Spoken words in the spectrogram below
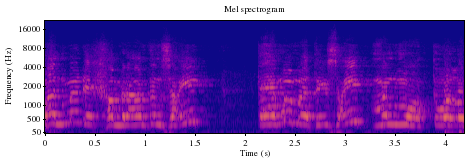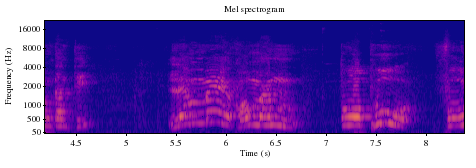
มันไม่ได้คำรามท่านซาอิแต่เมื่อมาถึงซาอิมันหมอบตัวลงทันทีและแม่ของมันตัวผู้ฝูง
